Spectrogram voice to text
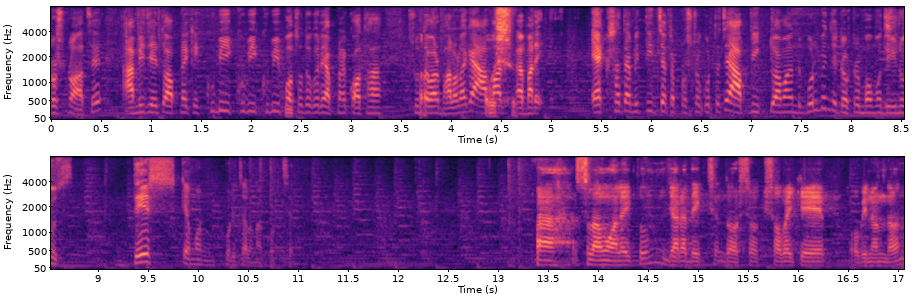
প্রশ্ন আছে। আমি যেহেতু আপনাকে খুবই খুবই খুবই পছন্দ করি আপনার কথা শুনতে আমার ভালো লাগে। আমার মানে একসাথে আমি তিন চারটা প্রশ্ন করতে চাই। আপনি একটু আমার বলবেন যে ডক্টর মোহাম্মদ ইউনুস দেশ কেমন পরিচালনা করছেন? আসসালামু আলাইকুম যারা দেখছেন দর্শক, সবাইকে অভিনন্দন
